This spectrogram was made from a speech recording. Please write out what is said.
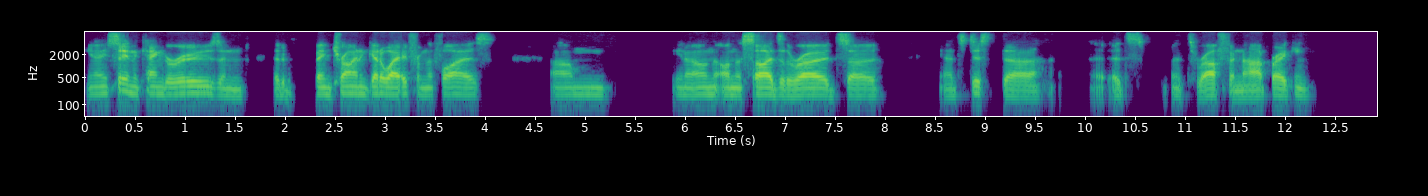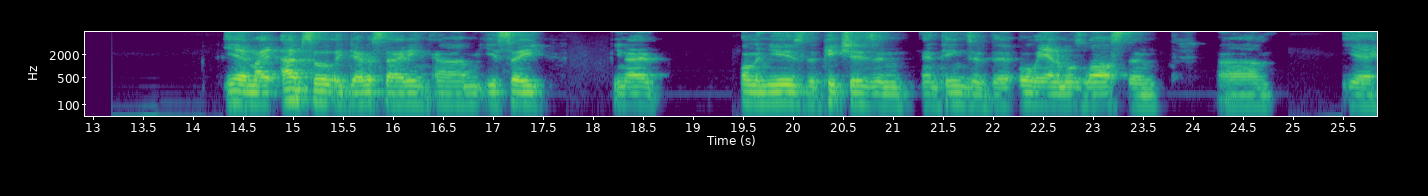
You know, you're seeing the kangaroos and that have been trying to get away from the fires. Um, you know, on, on the sides of the road. So, you know, it's just uh, it's it's rough and heartbreaking. Yeah, mate, absolutely devastating. Um, you see, you know, on the news the pictures and and things of the all the animals lost and um, yeah,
